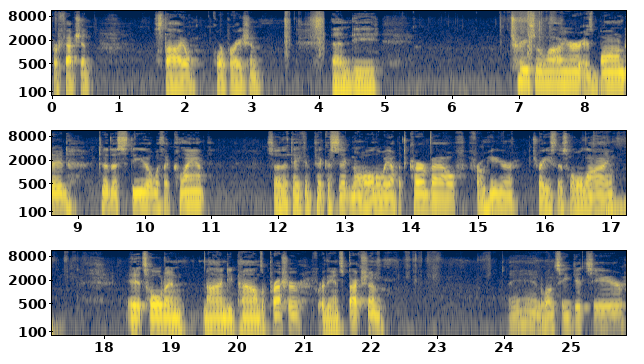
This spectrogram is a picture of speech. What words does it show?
Perfection Style Corporation. Then the tracer wire is bonded to the steel with a clamp so that they could pick a signal all the way up at the curb valve from here, trace this whole line. It's holding 90 pounds of pressure for the inspection. And once he gets here,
